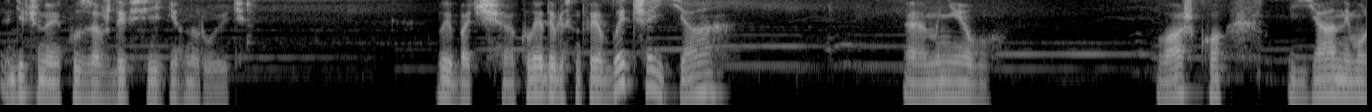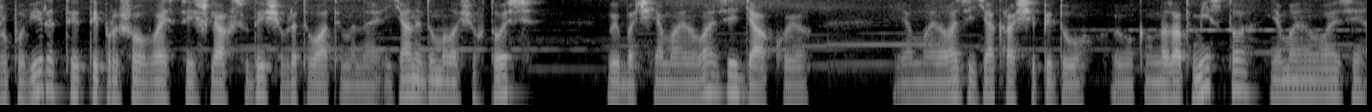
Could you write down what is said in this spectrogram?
Дівчину, яку завжди всі ігнорують. Вибач, е, коли я дивлюсь на твоє обличчя, я. Мені важко. Я не можу повірити. Ти пройшов весь цей шлях сюди, щоб врятувати мене. Я не думала, що хтось. Вибач, я маю на увазі, дякую. Я маю на увазі, я краще піду. Е, Назад в місто, я маю на увазі.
